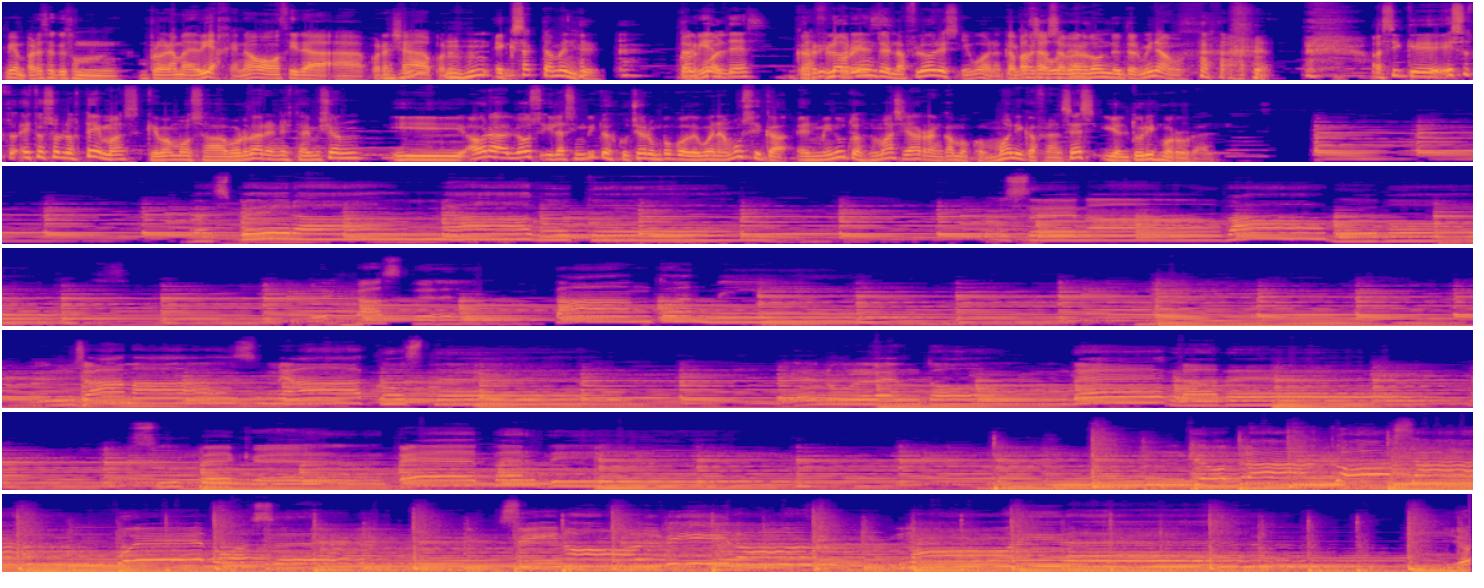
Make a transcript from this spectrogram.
Bien, parece que es un, un programa de viaje, ¿no? Vamos a ir a, a por allá, por exactamente. Tal cual. Corrientes, las flores. Corrientes, las flores. Y bueno, capaz a saber dónde terminamos. Así que esos- estos son los temas que vamos a abordar en esta emisión. Y ahora los y las invito a escuchar un poco de buena música. En minutos nomás ya arrancamos con Mónica Francés y el turismo rural. La espera me agotó. No sé nada Tanto en mí. En llamas me acosté en un lento degradé.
